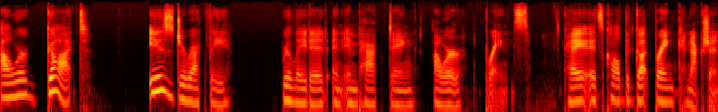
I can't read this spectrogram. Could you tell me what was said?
our gut is directly related and impacting our brains. Okay, it's called the gut brain connection.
